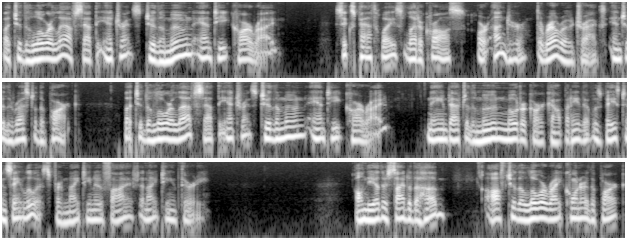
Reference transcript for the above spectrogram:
But to the lower left sat the entrance to the Moon Antique Car Ride. Six pathways led across or under the railroad tracks into the rest of the park. But to the lower left sat the entrance to the Moon Antique Car Ride, named after the Moon Motor Car Company that was based in St. Louis from 1905 to 1930. On the other side of the hub, off to the lower right corner of the park,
